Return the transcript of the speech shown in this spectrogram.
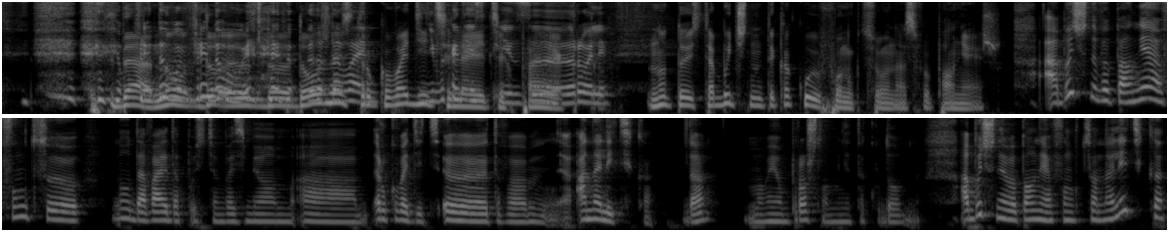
э, да, ну, должность руководителя этих проектов. Роли. Ну, то есть обычно ты какую функцию у нас выполняешь? Обычно выполняю функцию, ну, давай, допустим, возьмем а, руководить э, этого аналитика, да, в моем прошлом мне так удобно. Обычно я выполняю функцию аналитика,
